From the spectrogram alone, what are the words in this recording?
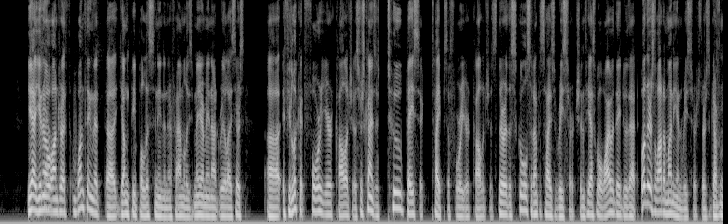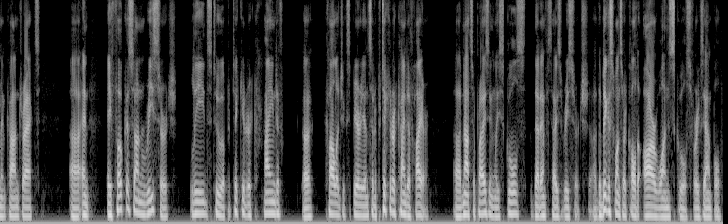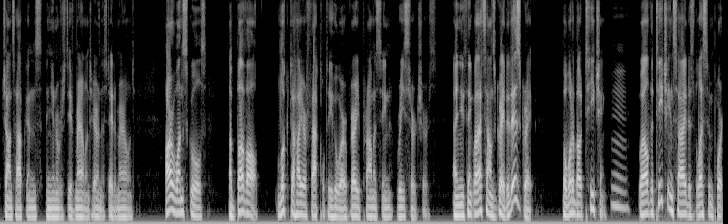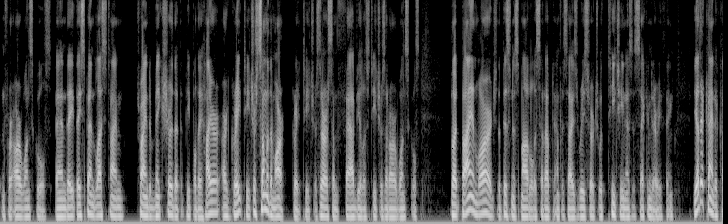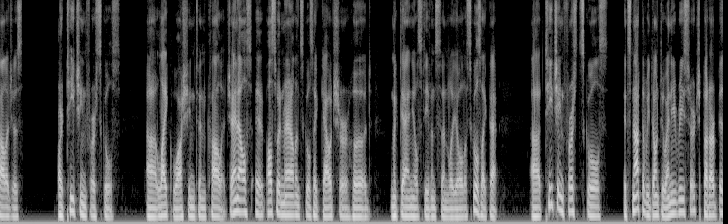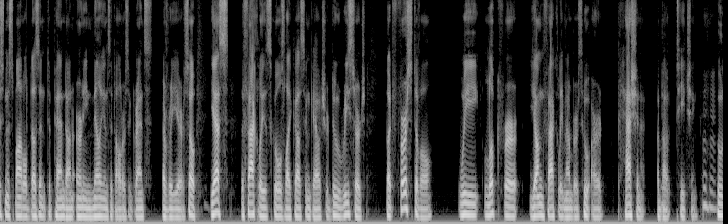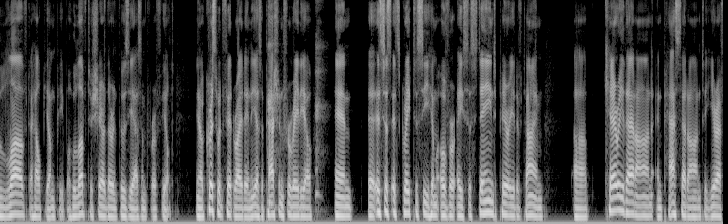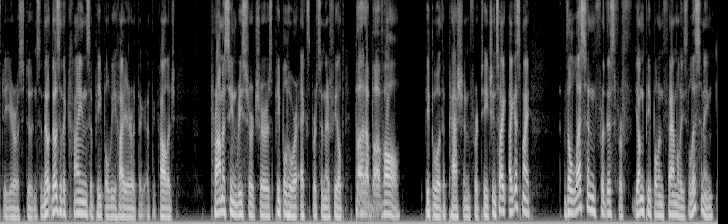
Yeah, you know, so. Andra, one thing that uh, young people listening and their families may or may not realize there's uh, if you look at four-year colleges, there's kinds of two basic types of four-year colleges. There are the schools that emphasize research, and if you ask, well, why would they do that? Well, there's a lot of money in research. There's government contracts, uh, and a focus on research leads to a particular kind of uh, college experience and a particular kind of hire. Uh, not surprisingly, schools that emphasize research. Uh, the biggest ones are called R1 schools, for example, Johns Hopkins and University of Maryland here in the state of Maryland. R1 schools, above all, look to hire faculty who are very promising researchers. And you think, well, that sounds great. It is great. But what about teaching? Mm. Well, the teaching side is less important for R1 schools, and they, they spend less time trying to make sure that the people they hire are great teachers. Some of them are great teachers. There are some fabulous teachers at R1 schools. But by and large, the business model is set up to emphasize research with teaching as a secondary thing. The other kind of colleges are teaching first schools uh, like Washington College, and also, uh, also in Maryland, schools like Goucher, Hood, McDaniel, Stevenson, Loyola, schools like that. Uh, teaching first schools, it's not that we don't do any research, but our business model doesn't depend on earning millions of dollars of grants every year. So, yes, the faculty of schools like us in Goucher do research, but first of all, we look for young faculty members who are passionate about teaching, mm-hmm. who love to help young people, who love to share their enthusiasm for a field you know, Chris would fit right in. He has a passion for radio, and it's just it's great to see him over a sustained period of time uh, carry that on and pass that on to year after year of students. And th- those are the kinds of people we hire at the at the college. promising researchers, people who are experts in their field, but above all, people with a passion for teaching. So I, I guess my the lesson for this for young people and families listening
